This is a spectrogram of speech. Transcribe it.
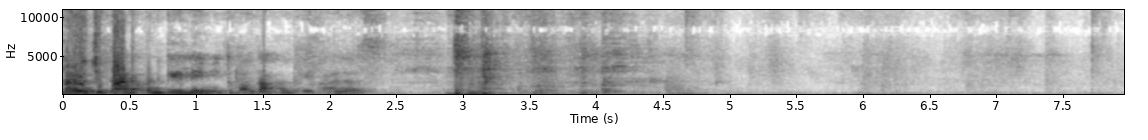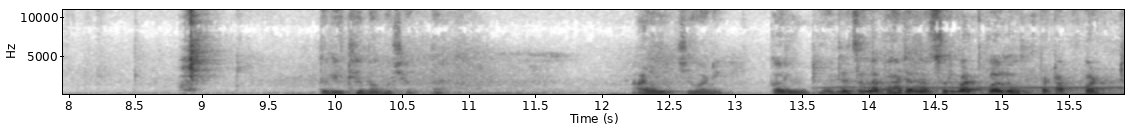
आळूची पानं पण केले मी तुम्हाला दाखवते कालच तर इथे बघू शकता आळूची वडी करून ठेवली. तर चला भाज्यांना सुरुवात करू पटापट.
